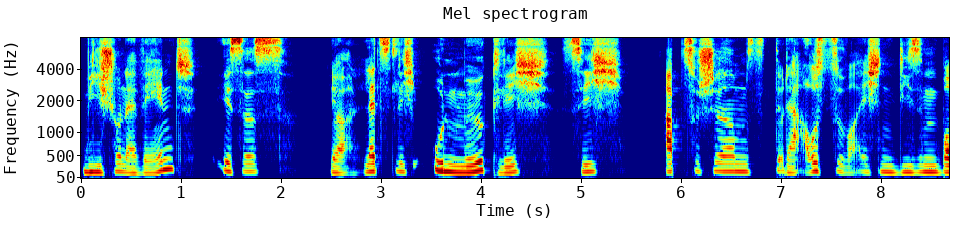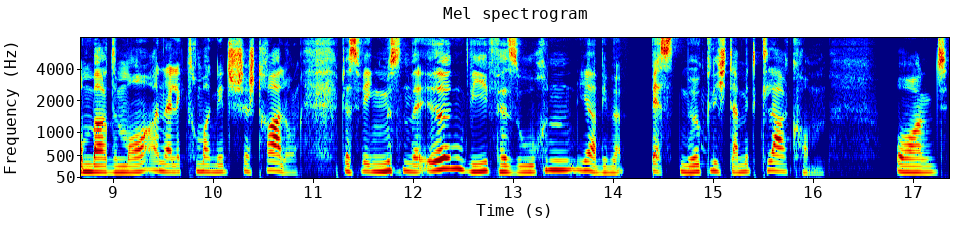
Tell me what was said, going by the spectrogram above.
Wie schon erwähnt, ist es ja letztlich unmöglich, sich abzuschirmen oder auszuweichen diesem Bombardement an elektromagnetischer Strahlung. Deswegen müssen wir irgendwie versuchen, ja, wie wir bestmöglich damit klarkommen. Und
